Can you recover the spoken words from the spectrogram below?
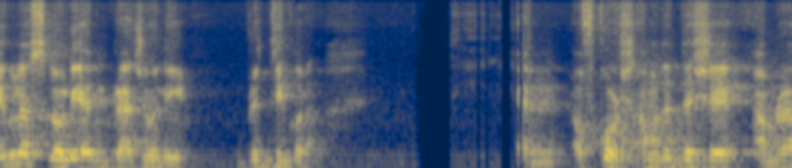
এগুলো স্লোলি অ্যান্ড গ্রাজুয়ালি বৃদ্ধি করা। অ্যান্ড অফকোর্স আমাদের দেশে আমরা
